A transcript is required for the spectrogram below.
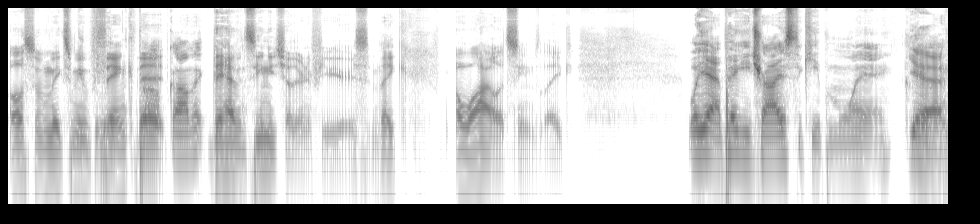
also makes me think that comic. they haven't seen each other in a few years. Like a while, it seems like. Well, yeah, Peggy tries to keep him away. Yeah,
